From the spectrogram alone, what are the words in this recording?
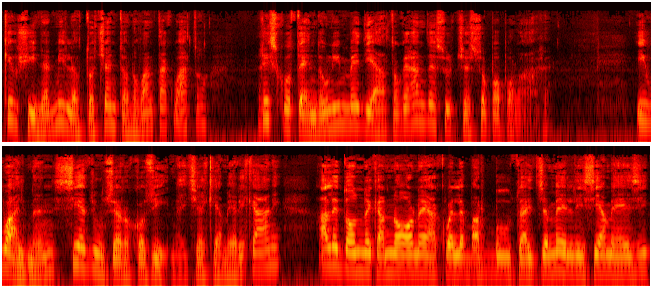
che uscì nel 1894 riscuotendo un immediato grande successo popolare. I Wildman si aggiunsero così, nei cerchi americani, alle donne cannone, a quelle barbute, ai gemelli siamesi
